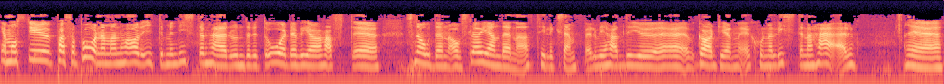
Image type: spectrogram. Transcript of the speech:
Jag måste ju passa på när man har IT-ministern här under ett år där vi har haft eh, Snowden-avslöjandena till exempel. Vi hade ju eh, Guardian-journalisterna här. Eh,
